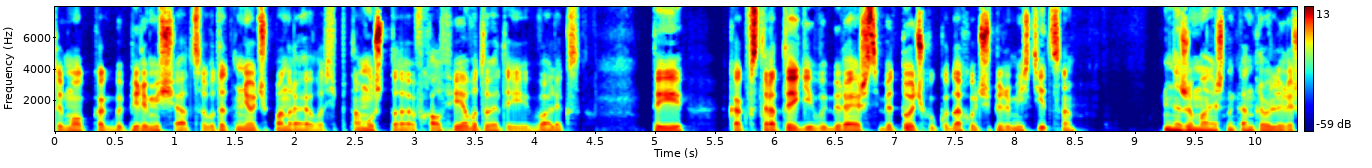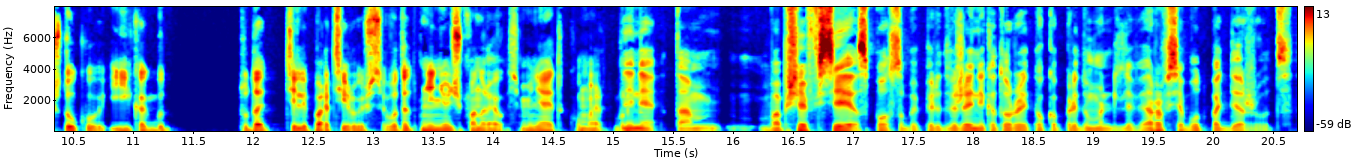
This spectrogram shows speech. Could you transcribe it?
ты мог как бы перемещаться. Вот это мне очень понравилось, потому что в халфе вот в этой, в Алекс, ты как в стратегии выбираешь себе точку, куда хочешь переместиться, нажимаешь на контроллере штуку и как бы туда телепортируешься. Вот это мне не очень понравилось. Меня это кумарит. Не-не, там вообще все способы передвижения, которые только придумали для VR, все будут поддерживаться.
